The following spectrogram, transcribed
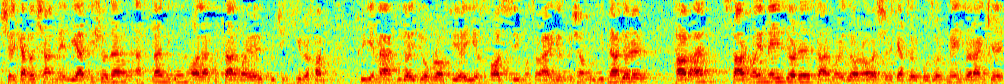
شرکت ها چند ملیتی شدن. اصلا دیگه اون حالت سرمایه های کوچیکی بخوان توی محدودهای جغرافیایی خاصی متمرکز بشن وجود نداره. طبعا سرمایه میل داره. سرمایه دارها و شرکت های بزرگ میل دارن که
